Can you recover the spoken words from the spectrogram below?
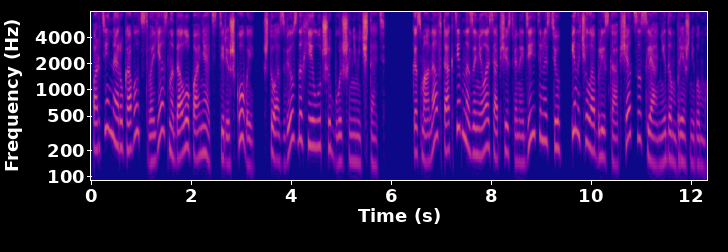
Партийное руководство ясно дало понять Терешковой, что о звездах ей лучше больше не мечтать. Космонавт активно занялась общественной деятельностью и начала близко общаться с Леонидом Брежневым.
